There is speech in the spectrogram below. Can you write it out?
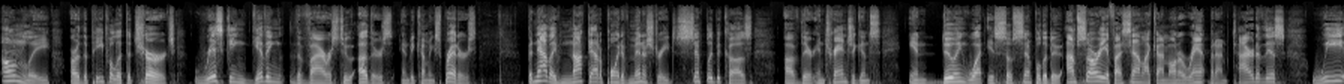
only are the people at the church risking giving the virus to others and becoming spreaders, but now they've knocked out a point of ministry simply because of their intransigence in doing what is so simple to do. I'm sorry if I sound like I'm on a rant, but I'm tired of this. We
